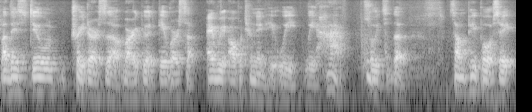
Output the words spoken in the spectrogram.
but they still treat us uh, very good, give us uh, every opportunity we we have. So it's the some people say,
